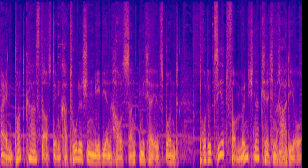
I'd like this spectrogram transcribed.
ein Podcast aus dem katholischen Medienhaus St. Michaelsbund, produziert vom Münchner Kirchenradio.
